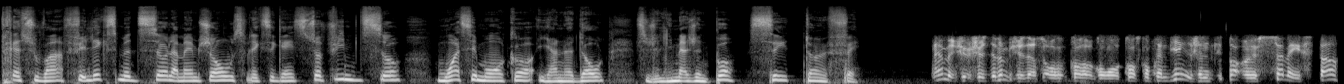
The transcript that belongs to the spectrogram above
Très souvent, Félix me dit ça, la même chose, Félix Séguin. Sophie me dit ça, moi c'est mon cas, il y en a d'autres. Si je ne l'imagine pas, c'est un fait. Non, mais je, qu'on se comprenne bien, je ne dis pas un seul instant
